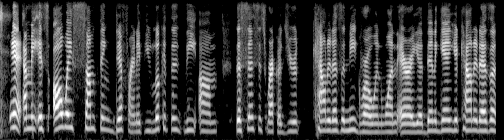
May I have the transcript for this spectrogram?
yeah i mean it's always something different if you look at the the um the census records you're counted as a Negro in one area. Then again, you're counted as a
